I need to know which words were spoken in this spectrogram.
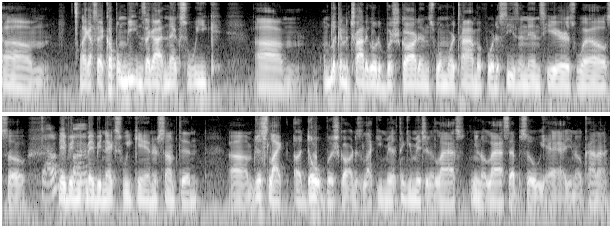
Um, like I said, a couple meetings I got next week. Um, I'm looking to try to go to Busch Gardens one more time before the season ends here as well. So maybe maybe next weekend or something um, just like adult Busch Gardens, like you, I think you mentioned the last, you know, last episode we had. You know, kind of,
